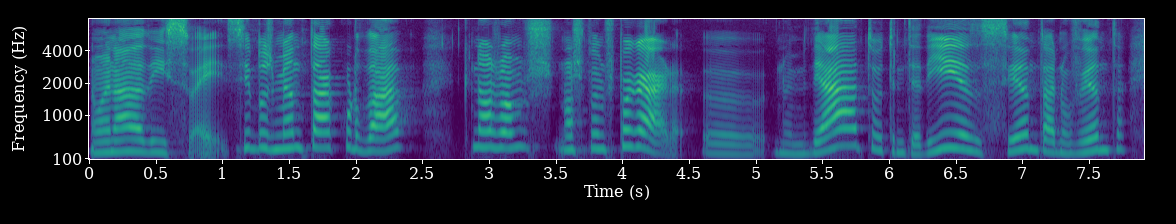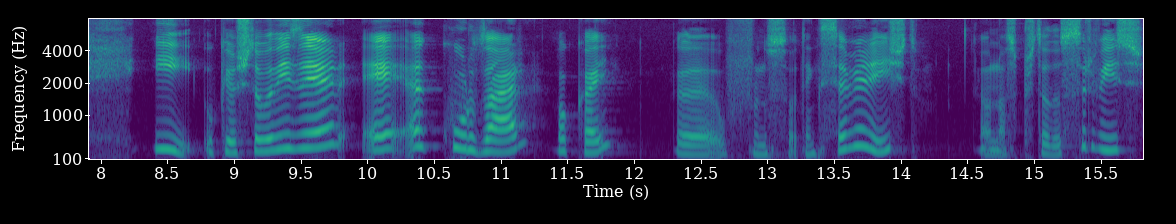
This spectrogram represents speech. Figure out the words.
Não é nada disso. É simplesmente estar acordado que nós vamos, nós podemos pagar uh, no imediato, a 30 dias, a 60, a 90. E o que eu estou a dizer é acordar, ok? Uh, o fornecedor tem que saber isto, é o nosso prestador de serviços,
